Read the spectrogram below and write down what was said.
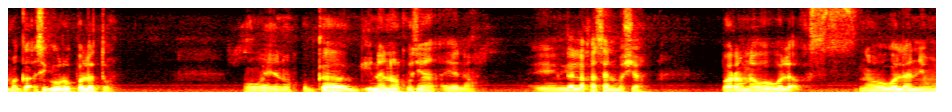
Maga siguro pala to. Okay, ano? Pagka inano ko siya, ayan o. Ayun, lalakasan mo siya. Parang nawawala, nawawalan yung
